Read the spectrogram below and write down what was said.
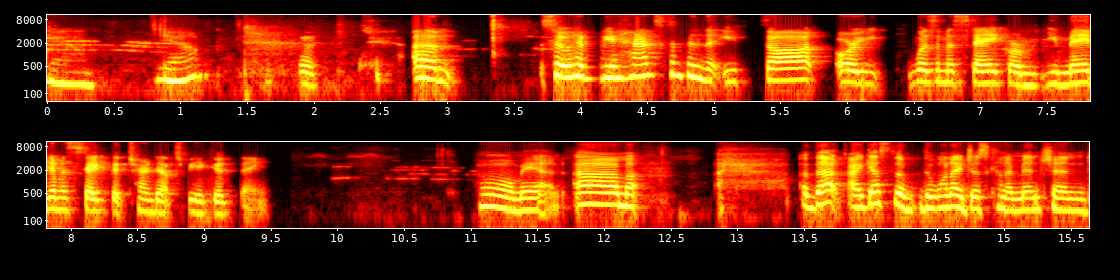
Yeah. Yeah. Good. Um so have you had something that you thought or was a mistake or you made a mistake that turned out to be a good thing? Oh man. Um that i guess the the one i just kind of mentioned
